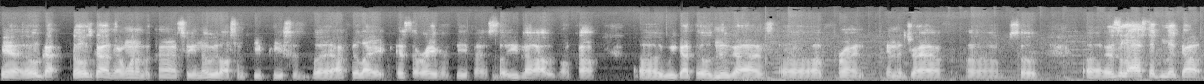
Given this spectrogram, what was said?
Yeah, those guys, those guys are one of a kind. So you know we lost some key pieces, but I feel like it's the Ravens defense, so you know how we're gonna come. Uh, we got those new guys uh, up front in the draft, um, so uh, there's a lot of stuff to look out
